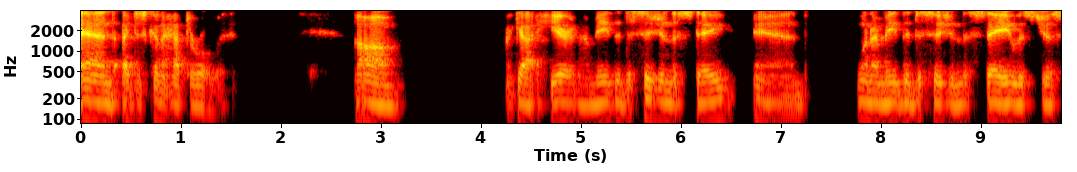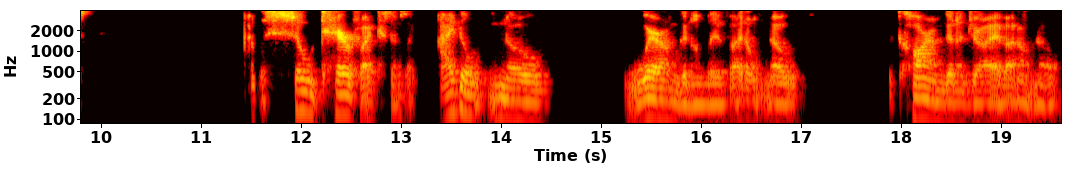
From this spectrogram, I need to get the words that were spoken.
and I just gonna have to roll with it. Um, I got here and I made the decision to stay, and when I made the decision to stay, it was just I was so terrified because I was like, I don't know where I'm gonna live. I don't know the car I'm gonna drive. I don't know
